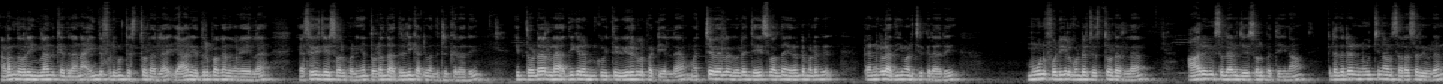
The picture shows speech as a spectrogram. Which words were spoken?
நடந்து வரும் இங்கிலாந்துக்கு எதிரான ஐந்து போட்டிகளும் டெஸ்ட் தொடரில் யாரும் எதிர்பார்க்காத வகையில் எஸ்வி ஜெய்ஸ்வால் பணியை தொடர்ந்து அதிரடி காட்டி வந்துட்டுருக்கிறாரு. இத்தொடரில் அதிக ரன் குவித்த வீரர்கள் பட்டியலில் மற்ற வீரர்களை விட ஜெய்ஸ்வால் தான் இரண்டு மடங்கு ரன்கள் அதிகமாக அடிச்சிருக்கிறாரு. மூணு போட்டிகள் கொண்ட டெஸ்ட் தொடரில் ஆறு இன்னிங்ஸ் விளையாட ஜெய்ஸ்வால் பார்த்தீங்கன்னா கிட்டத்தட்ட நூற்றி நாலு சராசரியுடன்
